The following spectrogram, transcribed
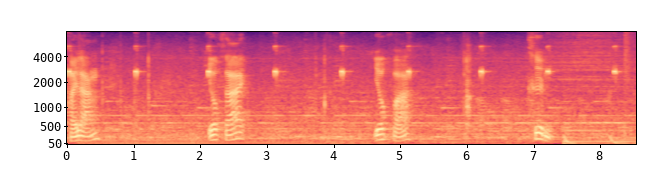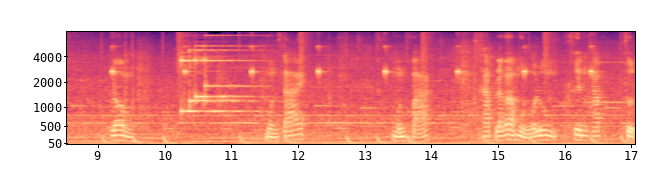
ถอยหลัง โยกซ้าย โยกขวา ขึ้น ลง หมุนซ้าย หมุนขวา ครับ แล้วก็หมุนวอลลุ่มขึ้นครับ สุด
